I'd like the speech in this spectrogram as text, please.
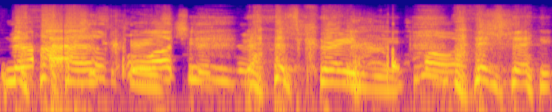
no! no, actually that's clutched crazy. it. That's crazy. Oh.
